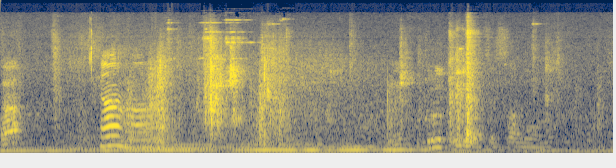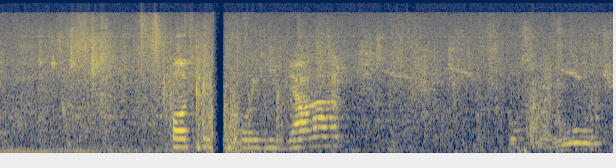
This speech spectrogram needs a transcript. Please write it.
Да? Ага. Ми ж крутили це самому. Поки поїдять. Посмируть.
